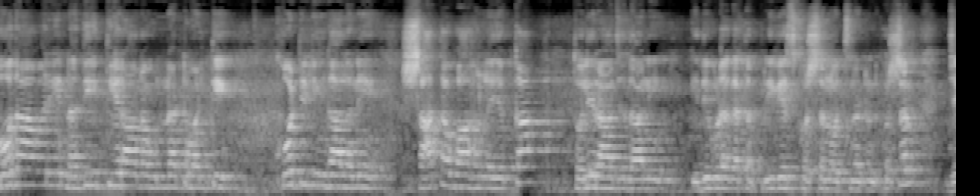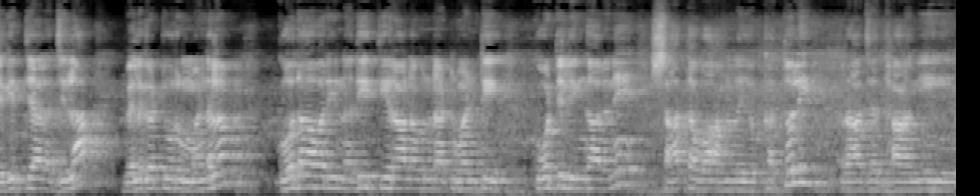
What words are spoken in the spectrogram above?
గోదావరి నదీ తీరాన ఉన్నటువంటి కోటిలింగాలనే శాతవాహనుల యొక్క తొలి రాజధాని. ఇది కూడా గత ప్రీవియస్ క్వశ్చన్ వచ్చినటువంటి క్వశ్చన్. జగిత్యాల జిల్లా వెలగటూరు మండలం. గోదావరి నదీ తీరాన ఉన్నటువంటి కోటిలింగాలనే శాతవాహనుల యొక్క తొలి రాజధాని.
